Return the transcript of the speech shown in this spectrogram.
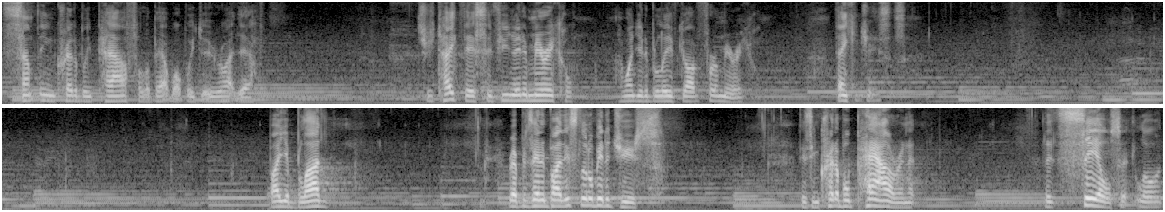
Something incredibly powerful about what we do right now. So you take this, if you need a miracle, I want you to believe God for a miracle. Thank you, Jesus. By your blood, represented by this little bit of juice. There's incredible power in it that seals it, Lord.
